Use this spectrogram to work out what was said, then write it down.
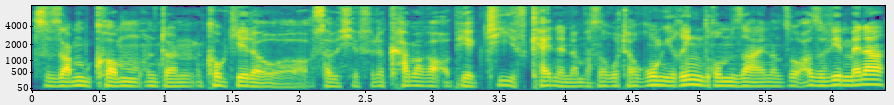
zusammenkommen und dann guckt jeder, oh, was habe ich hier für eine Kamera, Objektiv, kennen, da muss ein roter Ring drum sein und so. Also wir Männer,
